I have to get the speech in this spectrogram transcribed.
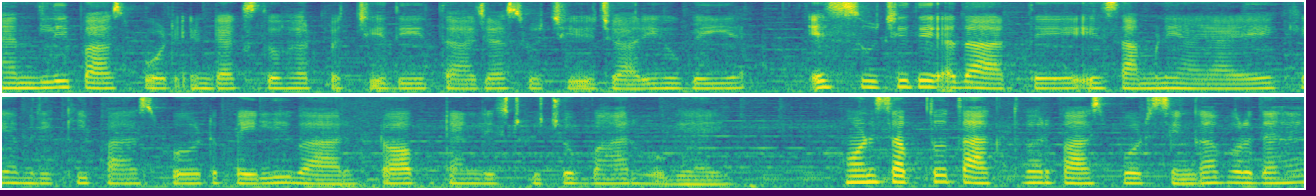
ਹੈਂਡਲੀ ਪਾਸਪੋਰਟ ਇੰਡੈਕਸ 2025 ਦੀ ਤਾਜ਼ਾ ਸੂਚੀ ਜਾਰੀ ਹੋ ਗਈ ਹੈ। ਇਸ ਸੂਚੀ ਦੇ ਆਧਾਰ ਤੇ ਇਹ ਸਾਹਮਣੇ ਆਇਆ ਹੈ ਕਿ ਅਮਰੀਕੀ ਪਾਸਪੋਰਟ ਪਹਿਲੀ ਵਾਰ ਟੌਪ 10 ਲਿਸਟ ਵਿੱਚੋਂ ਬਾਹਰ ਹੋ ਗਿਆ ਹੈ। ਹੁਣ ਸਭ ਤੋਂ ਤਾਕਤਵਰ ਪਾਸਪੋਰਟ ਸਿੰਗਾਪੁਰ ਦਾ ਹੈ।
